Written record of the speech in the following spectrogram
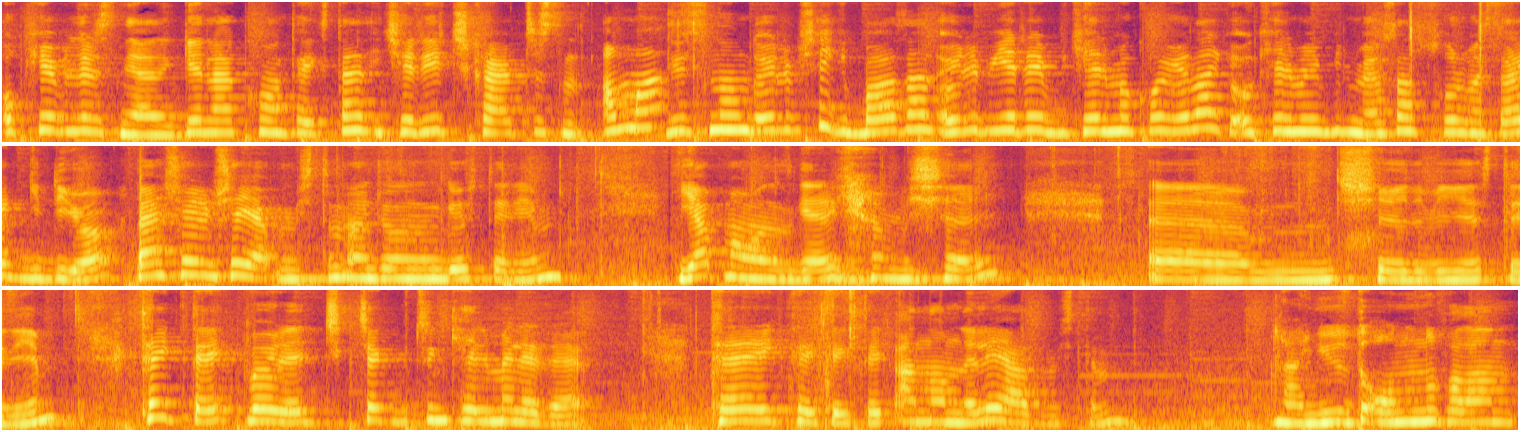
okuyabilirsin yani genel konteksten içeriği çıkartırsın ama dil sınavında öyle bir şey ki bazen öyle bir yere bir kelime koyuyorlar ki o kelimeyi bilmiyorsan soru mesela gidiyor. Ben şöyle bir şey yapmıştım önce onu göstereyim. Yapmamanız gereken bir şey. Ee, şöyle bir göstereyim. Tek tek böyle çıkacak bütün kelimeleri tek tek tek tek anlamlarıyla yazmıştım. Yani %10'unu falan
